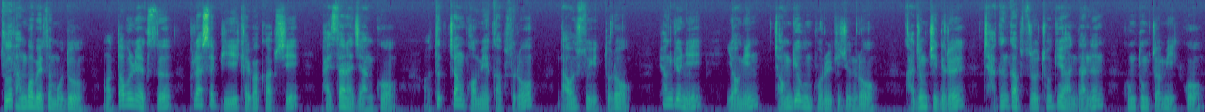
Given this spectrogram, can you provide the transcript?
두 방법에서 모두 wx 플러스 b 결과값이 발산하지 않고 특정 범위의 값으로 나올 수 있도록 평균이 0인 정규 분포를 기준으로 가중치들을 작은 값으로 초기화한다는 공통점이 있고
